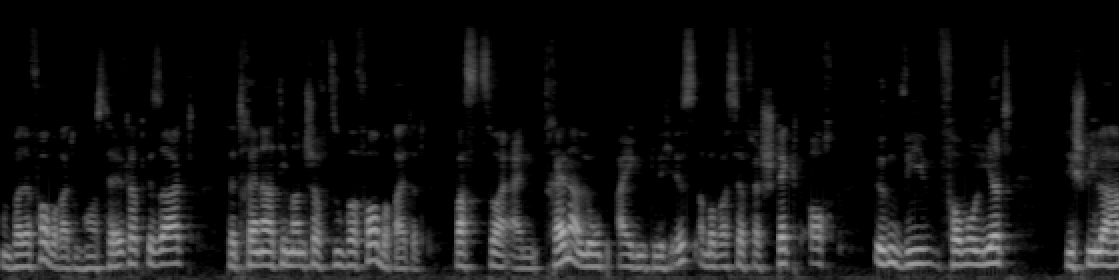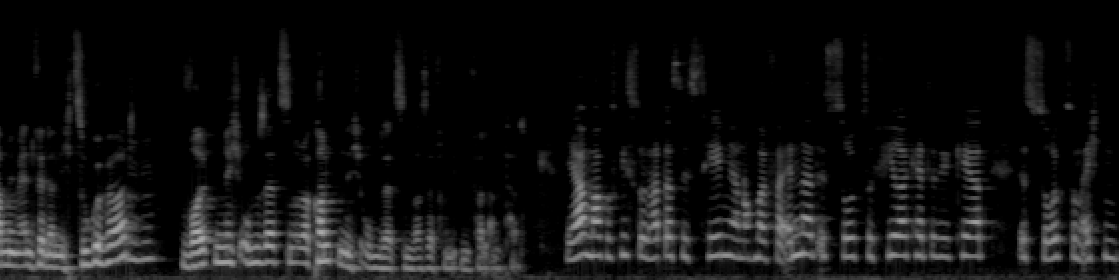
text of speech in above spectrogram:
und bei der Vorbereitung? Horst Held hat gesagt, der Trainer hat die Mannschaft super vorbereitet. Was zwar ein Trainerlob eigentlich ist, aber was ja versteckt auch irgendwie formuliert, die Spieler haben ihm entweder nicht zugehört, wollten nicht umsetzen oder konnten nicht umsetzen, was er von ihnen verlangt hat. Ja, Markus Gisdol hat das System ja nochmal verändert, ist zurück zur Viererkette gekehrt, ist zurück zum echten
